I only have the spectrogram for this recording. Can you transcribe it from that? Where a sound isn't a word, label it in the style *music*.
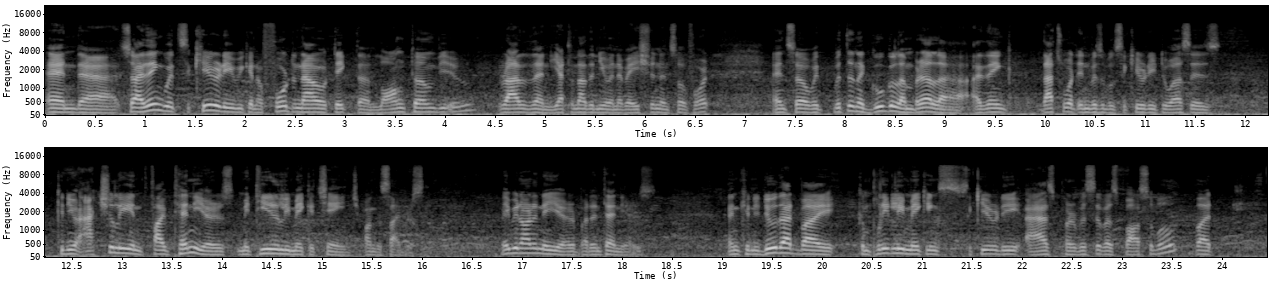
And uh, so I think with security, we can afford to now take the long-term view rather than yet another new innovation and so forth. And so with, within the Google umbrella, I think that's what invisible security to us is, can you actually in five, ten years, materially make a change on the cyber scene? Maybe not in a year, but in 10 years. And can you do that by completely making security as pervasive as possible, but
